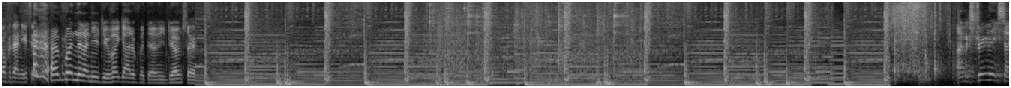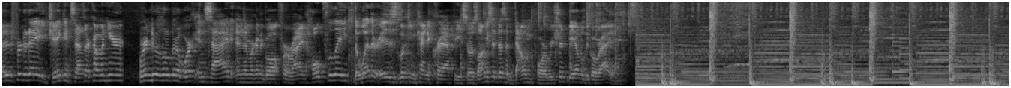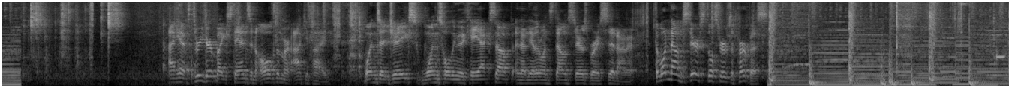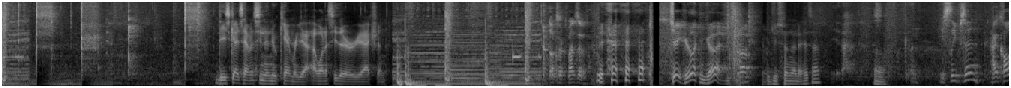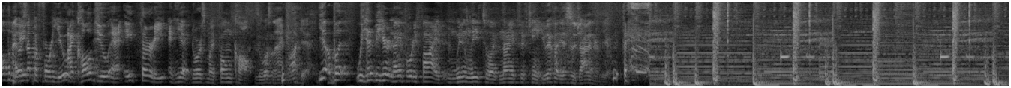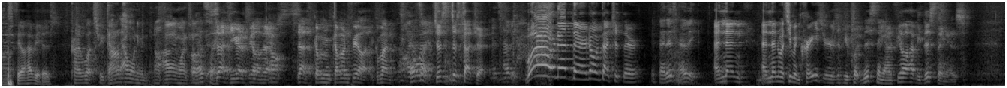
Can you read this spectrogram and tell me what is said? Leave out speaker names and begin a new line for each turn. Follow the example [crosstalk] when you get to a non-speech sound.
Don't put that on YouTube. [laughs]
I'm putting that on YouTube. I gotta put that on YouTube. I'm sorry. I'm extremely excited for today. Jake and Seth are coming here. We're gonna do a little bit of work inside and then we're gonna go out for a ride. Hopefully, the weather is looking kind of crappy, so as long as it doesn't downpour, we should be able to go riding. Have three dirt bike stands and all of them are occupied. One's at Jake's, one's holding the KX up, and then the other one's downstairs where I sit on it. The one downstairs still serves a purpose. These guys haven't seen the new camera yet. I want to see their reaction.
Looks expensive. [laughs]
Jake, you're looking good. Did you spend that at his house?
Yeah.
Oh.
Good. He sleeps in. I called him.
I was
eight-
up before you.
I called you at 8:30 and he ignores my phone call.
Because it wasn't 9 o'clock yet.
Yeah, but we had to be here at 9:45 and we didn't leave till like 9:15.
You act like this is a job interview. [laughs]
Feel how heavy it is.
Probably what three pounds?
I won't even. No, I don't want to feel
Oh,
like
that's
this.
Seth, you gotta feel it next.
No.
Seth, come, come and feel it. Come on.
That's it.
Just, just touch it.
That's heavy.
Whoa, not there. Don't touch it there.
That is heavy.
And then, and then what's even crazier is if you put this thing on. Feel how heavy this thing is.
